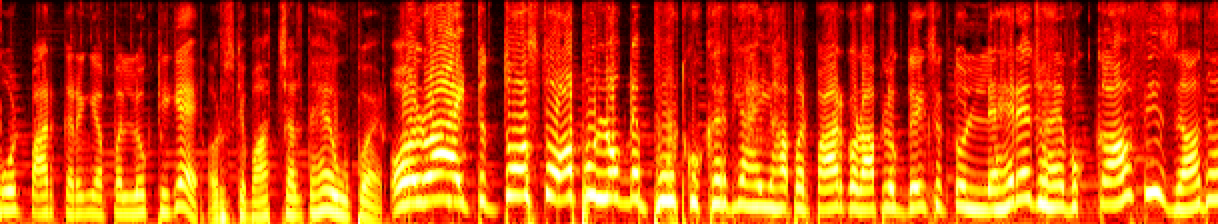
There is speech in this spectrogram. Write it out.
बोट पार्क करेंगे अपन लोग ठीक है? और उसके बाद चलते हैं ऊपर। ऑल राइट तो दोस्तों अपन लोग ने बोट को कर दिया है यहाँ पर पार्क और आप लोग देख सकते हो लहरें जो है वो काफ़ी ज़्यादा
